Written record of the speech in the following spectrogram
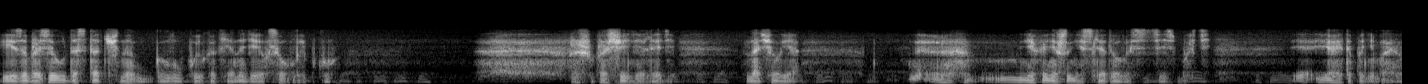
и изобразил достаточно глупую, как я надеялся, улыбку. «Прошу прощения, леди», — начал я. «Мне, конечно, не следовало здесь быть. Я, я это понимаю.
